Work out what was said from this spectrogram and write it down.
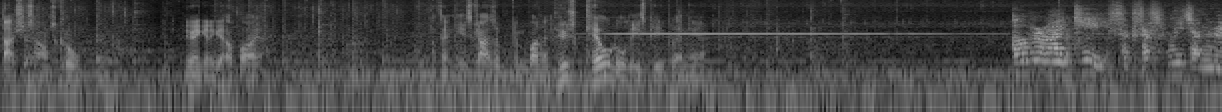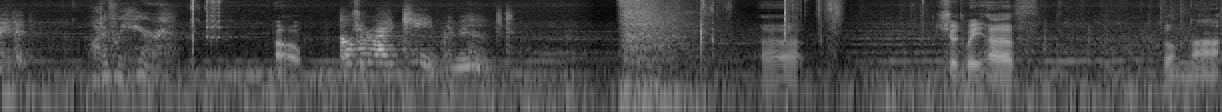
That just sounds cool. You ain't gonna get up, are you? I think these guys have been running. Who's killed all these people in here? Override key successfully generated. What have we here? Uh oh. Override key removed. Uh, should we have done that?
